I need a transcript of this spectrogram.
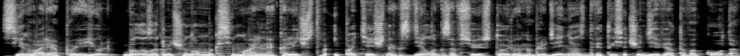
С января по июль было заключено максимальное количество ипотечных сделок за всю историю наблюдения с 2009 года.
